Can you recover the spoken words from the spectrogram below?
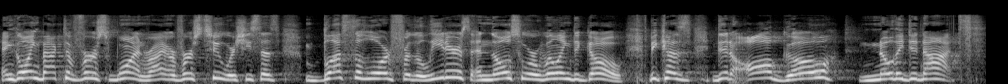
And going back to verse 1, right, or verse 2, where she says, Bless the Lord for the leaders and those who are willing to go. Because did all go? No, they did not.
